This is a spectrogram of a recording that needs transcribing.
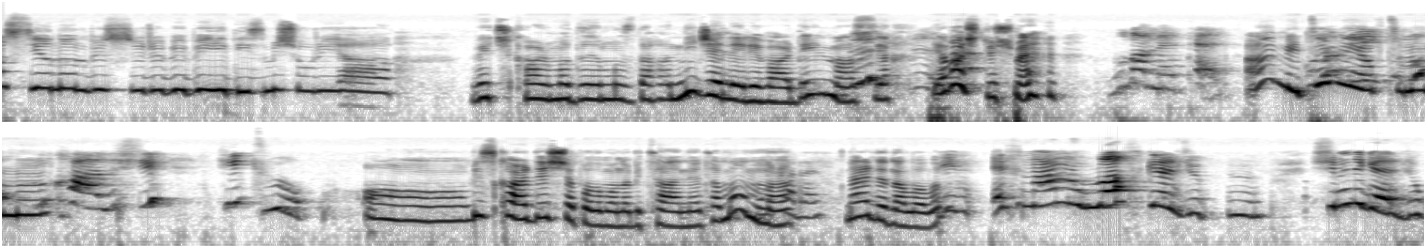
Asya'nın bir sürü bebeği dizmiş oraya. Ve çıkarmadığımız daha niceleri var değil mi Asya? Yavaş düşme. Bu da Mete. Aa Mete mi yaptın onu? Kardeşi hiç yok. Aa, biz kardeş yapalım ona bir tane tamam mı? Nereden alalım? Bin- Efnan Uras gelecek. Şimdi gelecek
